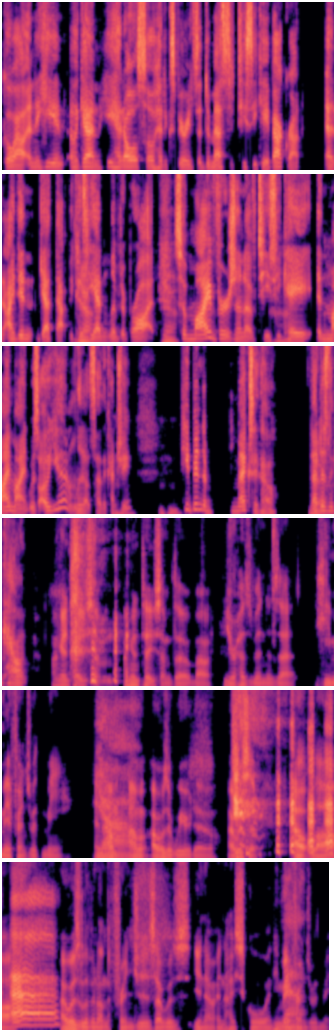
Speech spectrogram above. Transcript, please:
go out. And he again, he had also had experienced a domestic TCK background. And I didn't get that because he hadn't lived abroad. Yeah. So my version of TCK in uh-huh. my mind was, oh, you haven't lived outside the country. Mhm. Mhm. He'd been to Mexico. That Yeah. doesn't count. I'm gonna tell you something. I'm gonna tell you something though about your husband is that he made friends with me, and I'm, I'm, I was a weirdo. I was an outlaw. I was living on the fringes. I was, you know, in high school, and he made Yeah. friends with me.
